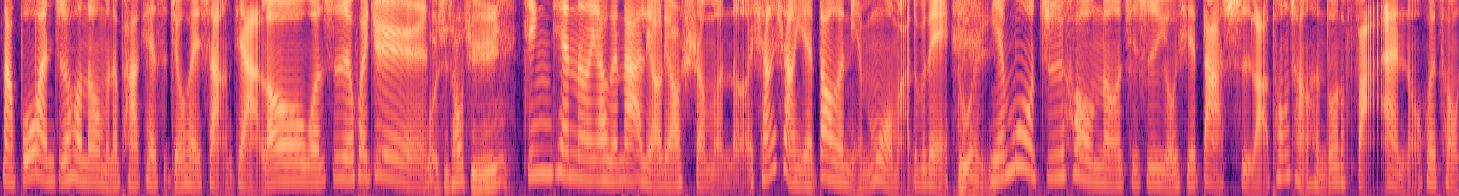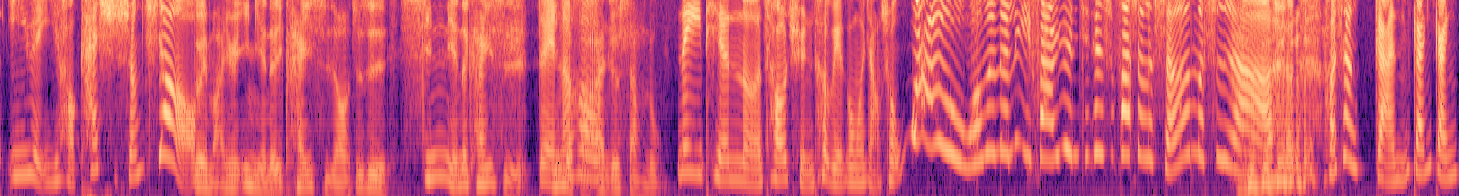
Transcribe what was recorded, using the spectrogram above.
那播完之后呢，我们的 Podcast 就会上架喽。我是慧俊，我是超群。今天呢，要跟大家聊聊什么呢？想想也到了年末嘛，对不对？对。年末之后呢，其实有一些大事啦。通常很多的法案呢，会从一月一号开始生效。对嘛？因为一年的一开始哦，就是新。年的开始，新的法案就上路。那一天呢，超群特别跟我讲说：“哇哦，我们的立法院今天是发生了什么事啊？好像赶赶赶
